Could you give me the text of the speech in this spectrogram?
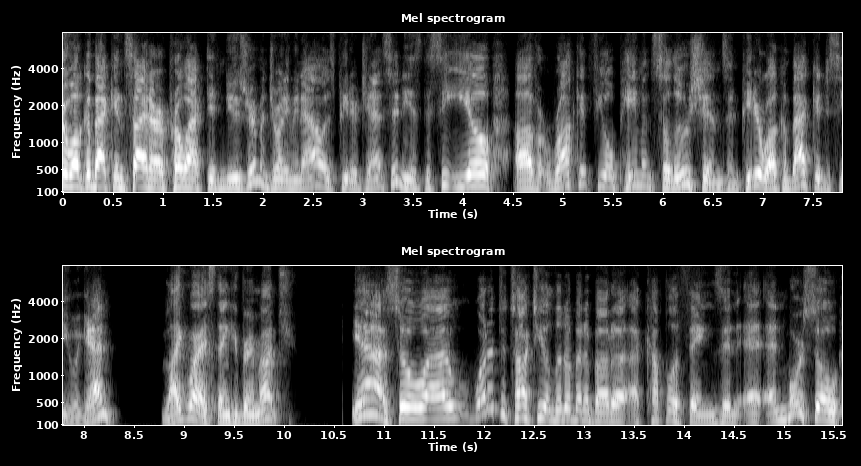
All right, welcome back inside our proactive newsroom. And joining me now is Peter Jensen. He is the CEO of Rocket Fuel Payment Solutions. And Peter, welcome back. Good to see you again. Likewise. Thank you very much. Yeah, so I uh, wanted to talk to you a little bit about a, a, couple of things, and and more so,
